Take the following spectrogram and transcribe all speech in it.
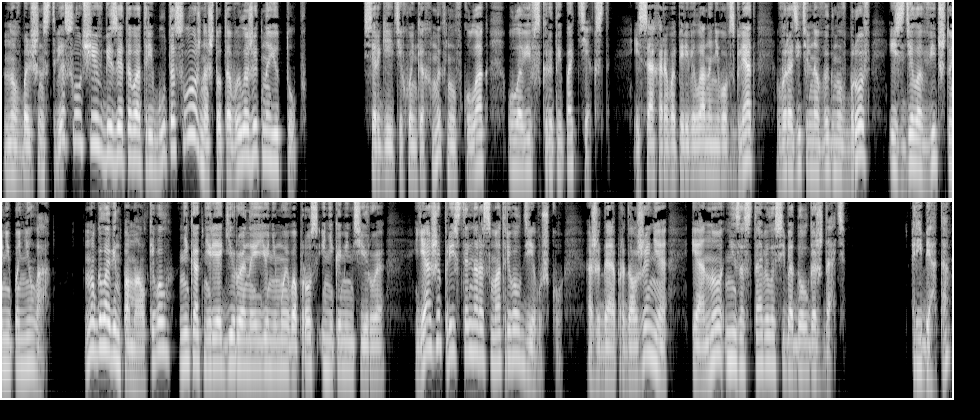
но в большинстве случаев без этого атрибута сложно что-то выложить на YouTube. Сергей тихонько хмыкнул в кулак, уловив скрытый подтекст. И Сахарова перевела на него взгляд, выразительно выгнув бровь и сделав вид, что не поняла. Но Головин помалкивал, никак не реагируя на ее немой вопрос и не комментируя. Я же пристально рассматривал девушку, ожидая продолжения, и оно не заставило себя долго ждать. «Ребята»,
